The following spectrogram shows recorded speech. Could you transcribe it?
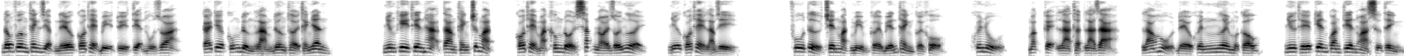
Đông phương thanh diệp nếu có thể bị tùy tiện hù dọa, cái kia cũng đừng làm đương thời thánh nhân. Nhưng khi thiên hạ tam thánh trước mặt, có thể mặt không đổi sắc nói dối người, như có thể làm gì? Phu tử trên mặt mỉm cười biến thành cười khổ, khuyên nhủ, mặc kệ là thật là giả, lão hủ đều khuyên ngươi một câu, như thế kiên quan thiên hòa sự tình,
